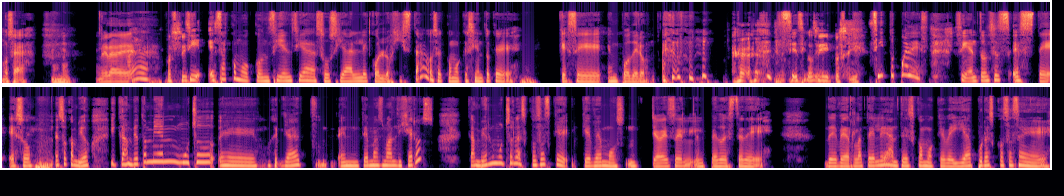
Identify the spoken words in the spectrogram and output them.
O sea. Era, eh, pues sí. Sí, esa como conciencia social ecologista, o sea, como que siento que, que se empoderó. sí, sí, pues sí. Sí, tú puedes. Sí, entonces, este, eso, eso cambió. Y cambió también mucho, eh, ya en temas más ligeros, cambiaron mucho las cosas que, que vemos. Ya ves el, pedo este de, de ver la tele. Antes como que veía puras cosas, eh,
